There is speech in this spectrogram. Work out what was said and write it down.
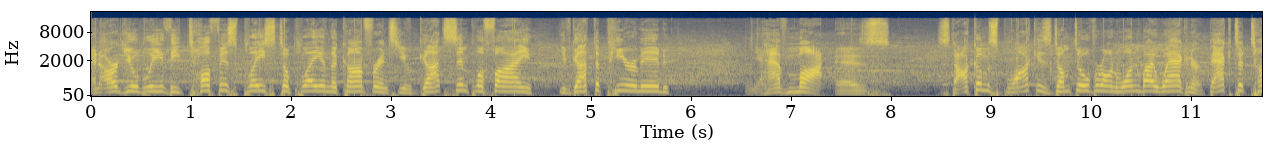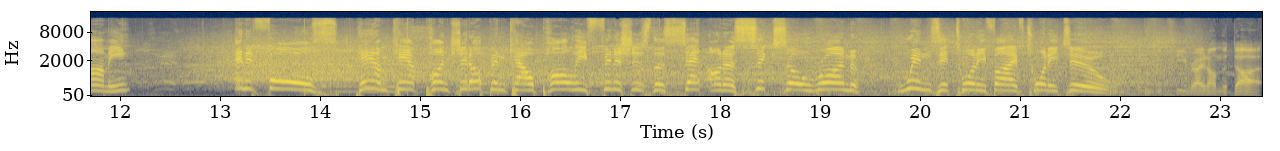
And arguably the toughest place to play in the conference. You've got SimpliFi, you've got the Pyramid, and you have Mott as Stockham's block is dumped over on one by Wagner. Back to Tommy, and it falls. Ham can't punch it up, and Cal Poly finishes the set on a 6 0 run, wins it 25 22. The tee right on the dot.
